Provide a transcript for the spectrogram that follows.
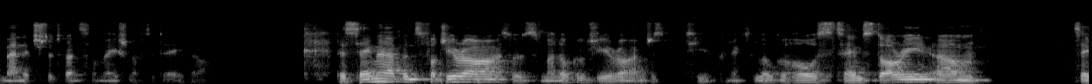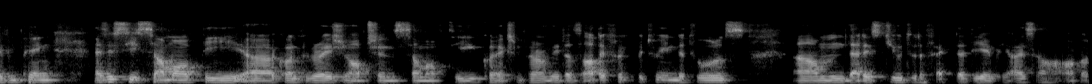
manage the transformation of the data. The same happens for Jira, so it's my local Jira. I'm just here connected local host, same story. Um, save and ping. As you see, some of the uh, configuration options, some of the connection parameters are different between the tools. Um, that is due to the fact that the APIs are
